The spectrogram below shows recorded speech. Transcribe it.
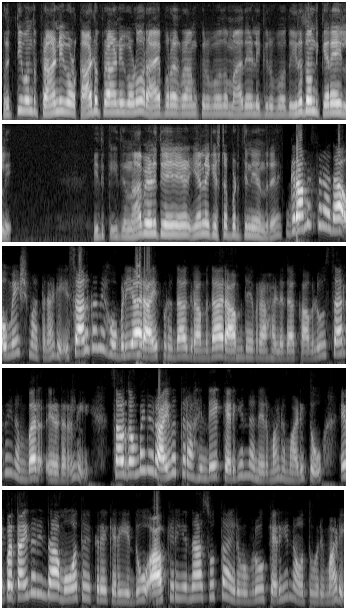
ಪ್ರತಿಯೊಂದು ಪ್ರಾಣಿಗಳು, ಕಾಡು ಪ್ರಾಣಿಗಳು ರಾಯಪುರ ಗ್ರಾಮಕ್ಕಿರ್ಬೋದು ಮಾದೇಳಿಗಿರ್ಬೋದು ಇರೋದೊಂದು ಕೆರೆ ಇಲ್ಲಿ. ಇದಕ್ಕೆ ಇದು ನಾವು ಹೇಳ್ತೀವಿ ಏನಕ್ಕೆ ಇಷ್ಟಪಡ್ತೀನಿ ಅಂದರೆ ಗ್ರಾಮಸ್ಥರಾದ ಉಮೇಶ್ ಮಾತನಾಡಿ ಸಾಲ್ಗಾಮಿ ಹೋಬಳಿಯ ರಾಯಪುರದ ಗ್ರಾಮದ ರಾಮದೇವರ ಹಳ್ಳದ ಕಾವಲು ಸರ್ವೆ ನಂಬರ್ ಎರಡರಲ್ಲಿ ಸಾವಿರದ ಒಂಬೈನೂರ ಐವತ್ತರ ಹಿಂದೆ ಕೆರೆಯನ್ನ ನಿರ್ಮಾಣ ಮಾಡಿದ್ದು ಇಪ್ಪತ್ತೈದರಿಂದ ಮೂವತ್ತು ಎಕರೆ ಕೆರೆಯಿದ್ದು ಆ ಕೆರೆಯನ್ನ ಸುತ್ತ ಇರುವವರು ಕೆರೆಯನ್ನ ಒತ್ತುವರಿ ಮಾಡಿ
